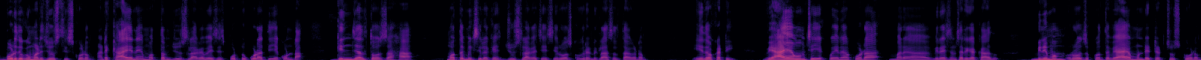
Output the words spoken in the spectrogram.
బూడిద గుమ్మడి జ్యూస్ తీసుకోవడం. అంటే కాయనే మొత్తం జ్యూస్ లాగా వేసేసి పొట్టు కూడా తీయకుండా గింజలతో సహా మొత్తం మిక్సీలోకి వేసి జ్యూస్ లాగా చేసి రోజుకు ఒక రెండు గ్లాసులు తాగడం. ఇదొకటి. వ్యాయామం చేయకపోయినా కూడా మన విరేచం సరిగా కాదు. మినిమం రోజు కొంత వ్యాయామం ఉండేటట్టు చూసుకోవడం.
